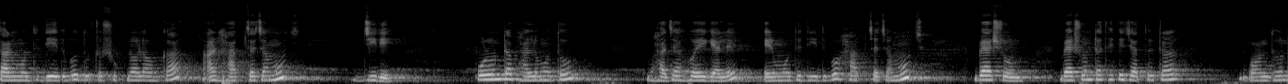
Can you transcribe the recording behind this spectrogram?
তার মধ্যে দিয়ে দেবো দুটো শুকনো লঙ্কা আর হাফ চা চামচ জিরে। পোড়নটা ভালো মতো ভাজা হয়ে গেলে এর মধ্যে দিয়ে দেবো হাফ চা চামচ বেসন। বেসনটা থেকে যতটা গন্ধন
